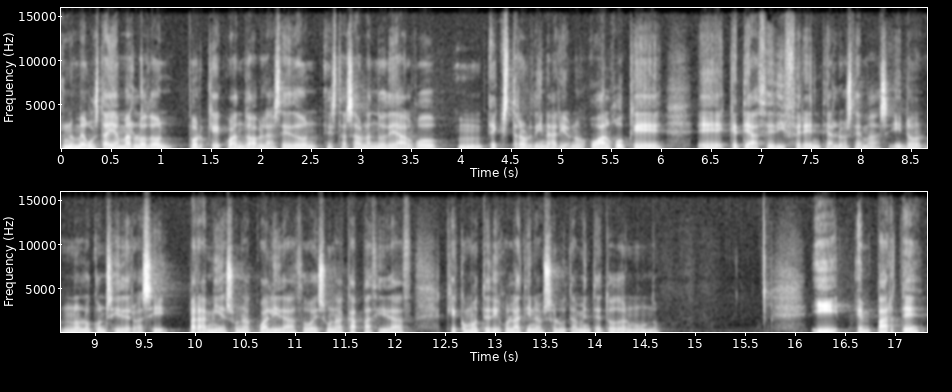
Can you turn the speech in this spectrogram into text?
no me gusta llamarlo don porque cuando hablas de don estás hablando de algo mm, extraordinario, ¿no? O algo que, eh, que, te hace diferente a los demás y no, no, lo considero así. Para mí es una cualidad o es una capacidad que, como te digo, la tiene absolutamente todo el mundo. Y en parte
